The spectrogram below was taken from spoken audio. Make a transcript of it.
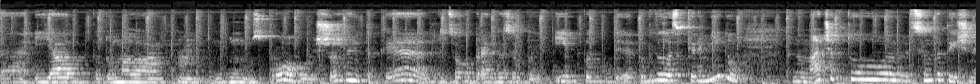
Е, І я подумала, хм, ну спробую, що ж він таке для цього бренду зробив. І под- подивилась піраміду. Ну, начебто симпатична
